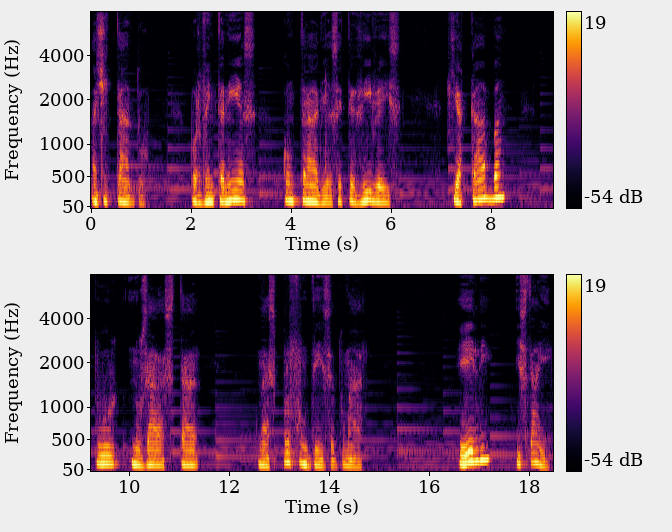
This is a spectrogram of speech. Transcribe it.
agitado, por ventanias contrárias e terríveis que acabam por nos arrastar nas profundezas do mar. Ele está aí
